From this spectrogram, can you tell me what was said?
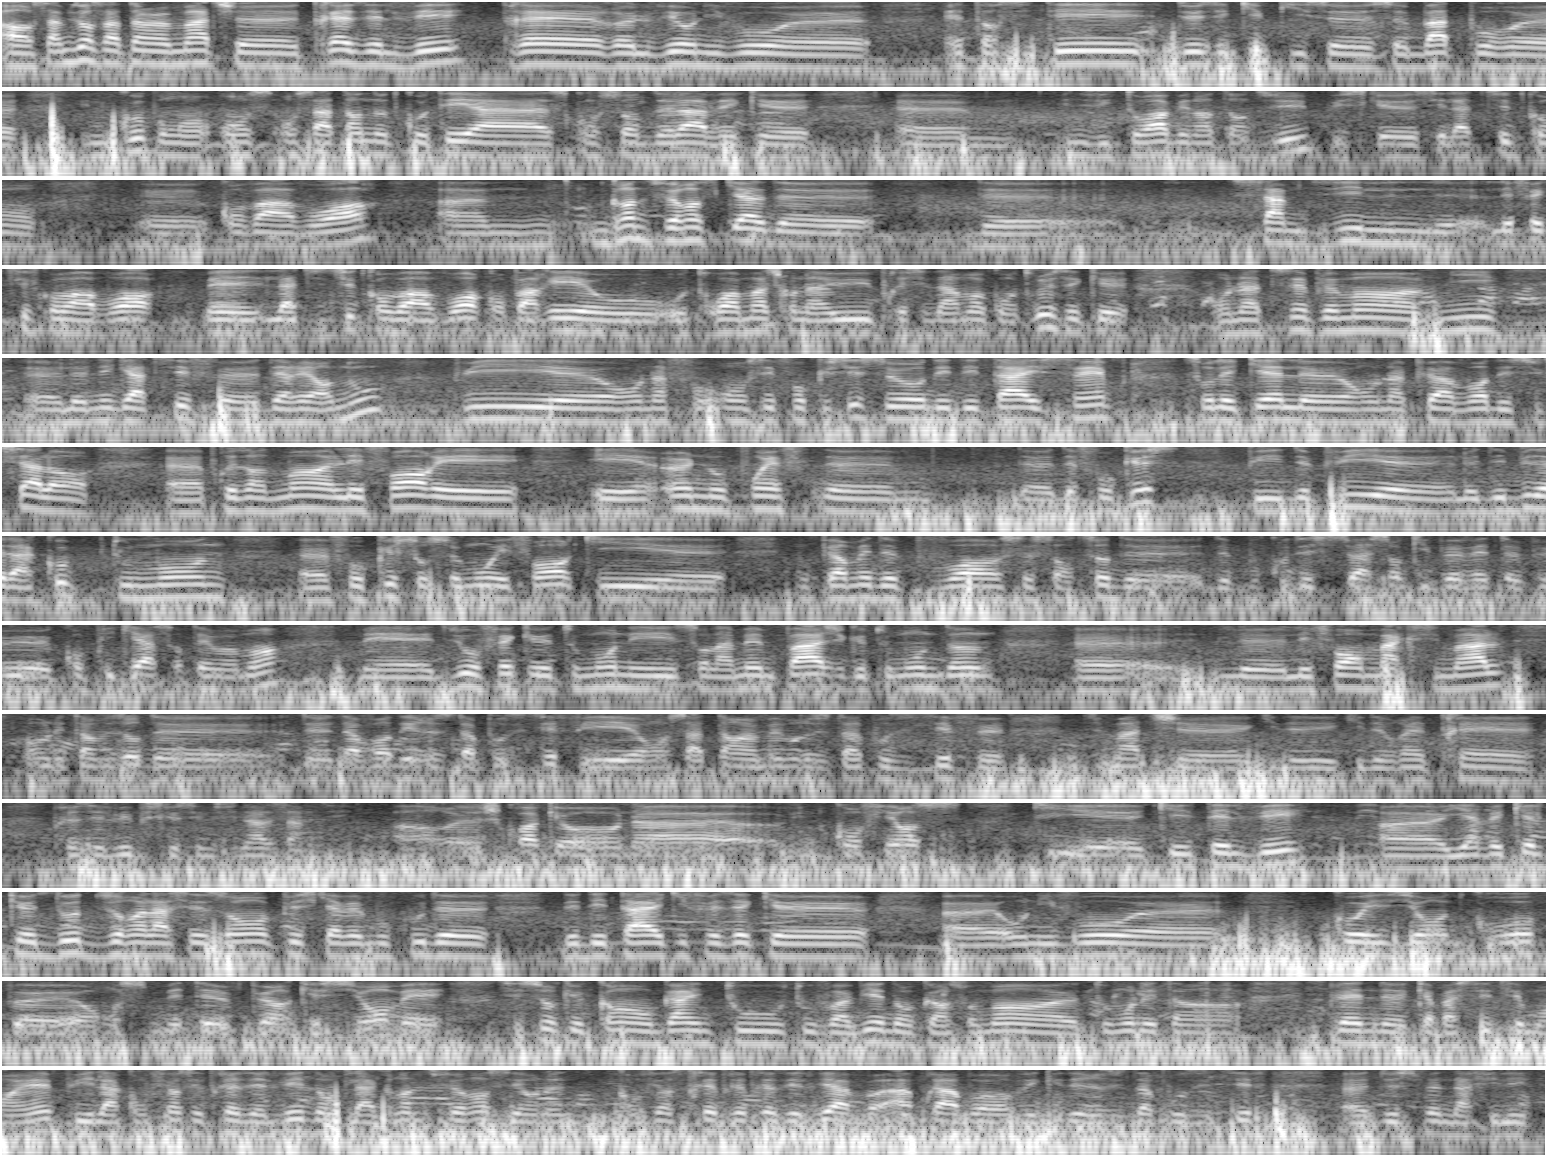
Alors samedi, on s'attend à un match très élevé, très relevé au niveau intensité, deux équipes qui se, battent pour une coupe. On, s'attend de notre côté à ce qu'on sorte de là avec une victoire, bien entendu, puisque c'est l'attitude qu'on va avoir. une grande différence qu'il y a de samedi, l'effectif qu'on va avoir, mais l'attitude qu'on va avoir comparé aux, trois matchs qu'on a eu précédemment contre eux, c'est qu'on a tout simplement mis euh, le négatif euh, derrière nous. Puis euh, on, on s'est focusé sur des détails simples sur lesquels on a pu avoir des succès. Alors présentement, l'effort est, un de nos points de, de focus. Puis depuis le début de la Coupe, tout le monde focus sur ce mot effort qui nous permet de pouvoir se sortir de, beaucoup de situations qui peuvent être un peu compliquées à certains moments, mais dû au fait que tout le monde est sur la même page et que tout le monde donne euh, l'effort maximal, on est en mesure d'avoir des résultats positifs et on s'attend à un même résultat positif euh, du match euh, qui, devrait être très, très élevé puisque c'est une finale samedi. Alors je crois qu'on a une confiance qui qui est élevée. il y avait quelques doutes durant la saison puisqu'il y avait beaucoup de, des détails qui faisaient que euh, au niveau euh, cohésion de groupe, euh, on se mettait un peu en question, mais c'est sûr que quand on gagne, tout, tout va bien. Donc en ce moment, tout le monde est en pleine capacité de ses moyens, puis la confiance est très élevée. Donc la grande différence, c'est qu'on a une confiance très très très élevée après avoir vécu des résultats positifs deux semaines d'affilée.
